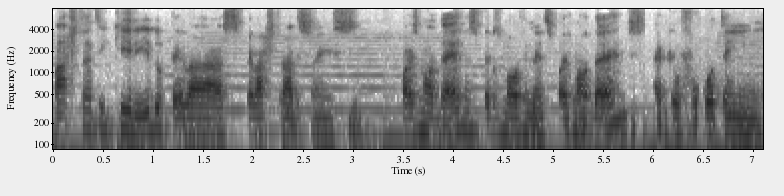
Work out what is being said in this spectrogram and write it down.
bastante querido pelas, pelas tradições pós-modernas, pelos movimentos pós-modernos, é que o Foucault tem,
